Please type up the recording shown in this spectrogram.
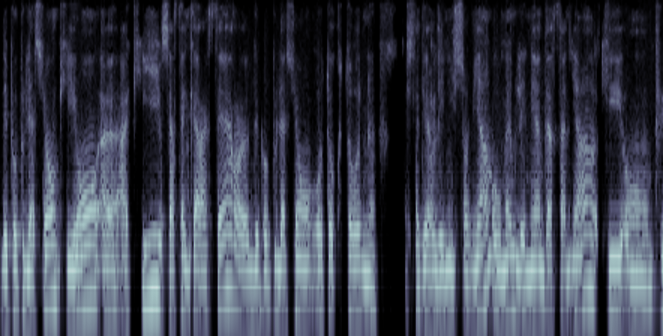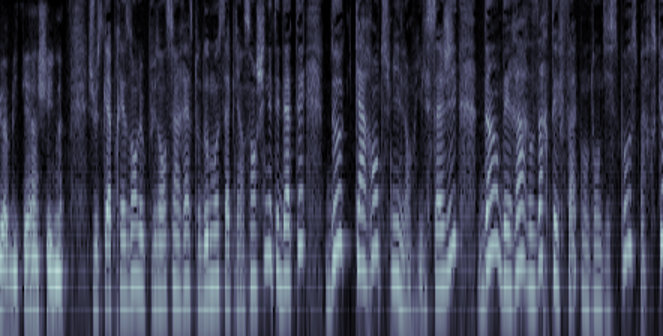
des populations qui ont euh, acquis certains caractères des populations autochtones c'est-à-dire les Nisoviens ou même les Néandertaliens qui ont pu habiter en Chine. Jusqu'à présent, le plus ancien reste d'Homo sapiens en Chine était daté de 40 000 ans. Il s'agit d'un des rares artefacts dont on dispose parce que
